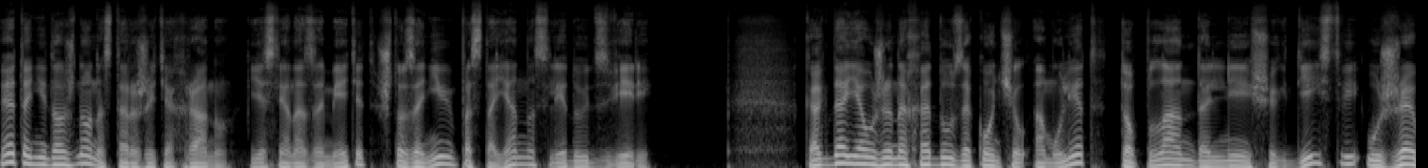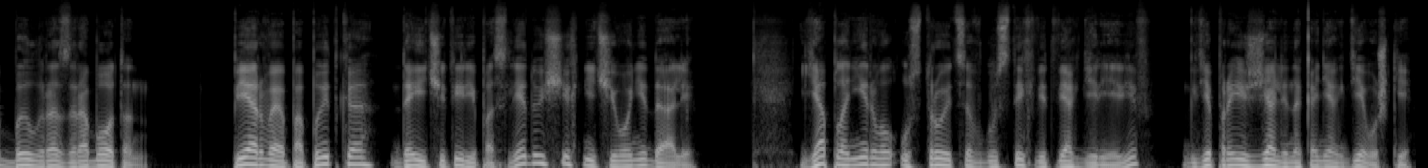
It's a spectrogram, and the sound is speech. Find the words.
Это не должно насторожить охрану, если она заметит, что за ними постоянно следуют звери. Когда я уже на ходу закончил амулет, то план дальнейших действий уже был разработан. Первая попытка, да и четыре последующих ничего не дали. Я планировал устроиться в густых ветвях деревьев, где проезжали на конях девушки,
